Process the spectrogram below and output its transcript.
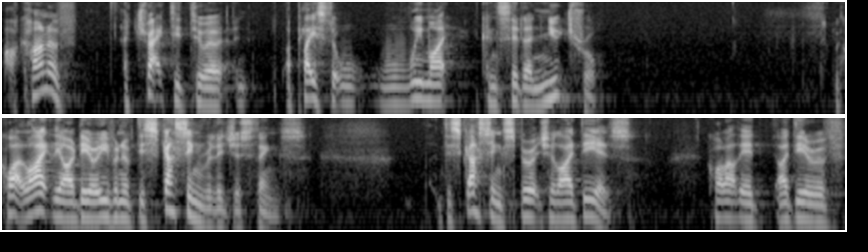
are kind of attracted to a, a place that we might consider neutral. We quite like the idea even of discussing religious things, discussing spiritual ideas. Quite like the idea of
